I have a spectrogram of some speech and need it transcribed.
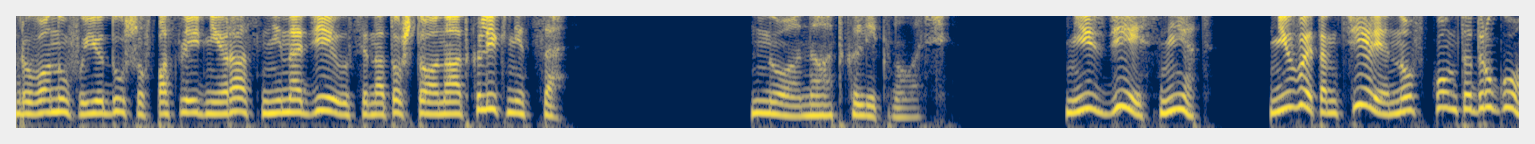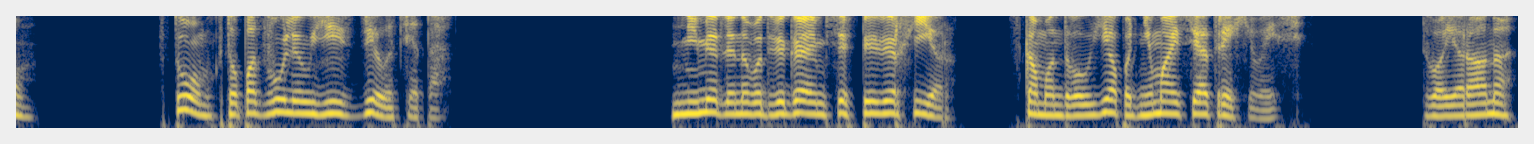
Рванув ее душу в последний раз, не надеялся на то, что она откликнется. Но она откликнулась. Не здесь, нет. Не в этом теле, но в ком-то другом. В том, кто позволил ей сделать это. «Немедленно выдвигаемся в Певерхьер», — скомандовал я, поднимаясь и отряхиваясь. «Твоя рана?»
